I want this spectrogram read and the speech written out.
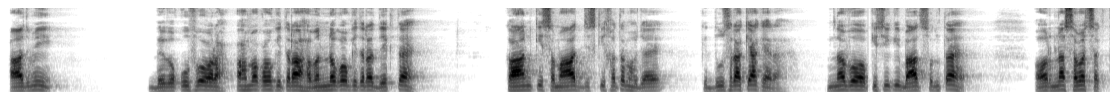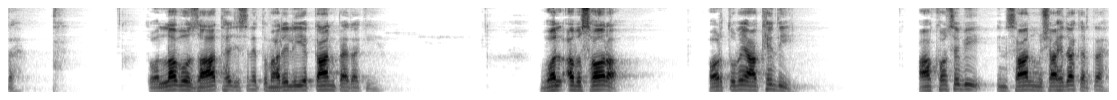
آدمی بے وقوفوں اور احمقوں کی طرح ہونقوں کی طرح دیکھتا ہے۔ کان کی سماعت جس کی ختم ہو جائے کہ دوسرا کیا کہہ رہا ہے؟ نہ وہ کسی کی بات سنتا ہے اور نہ سمجھ سکتا ہے۔ تو اللہ وہ ذات ہے جس نے تمہارے لیے کان پیدا کی ول ابسورا اور تمہیں آنکھیں دی۔ آنکھوں سے بھی انسان مشاہدہ کرتا ہے۔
